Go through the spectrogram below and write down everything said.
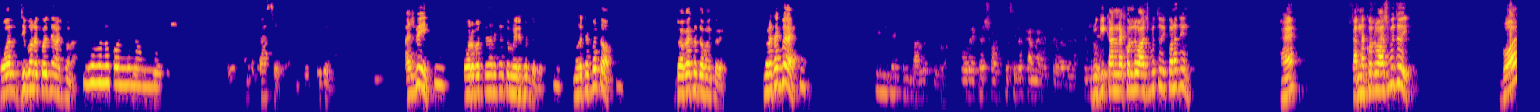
বল জীবনে কোনদিন আসব না? জীবনে কোনদিন কাছে দূরে না। আসবি। পরবর্তী ধারে কিন্তু মেরে ফেল দেবো। মনে থাকবে তো? জবে তো দমে তোরে। মনে থাকবে? তিন চার দিন ভালো ছিল। ওর একটা শর্ত ছিল কান্না করতে পারবে না। রুগী কান্না করলেও আসবি তুই কোনোদিন? হ্যাঁ? কান্না করলেও আসবি তুই? বল।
